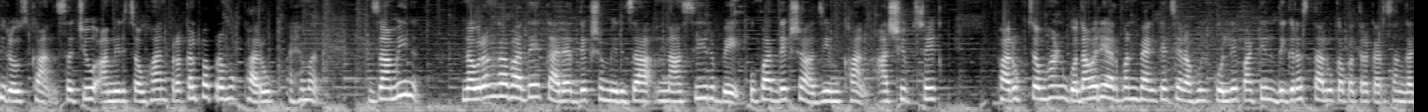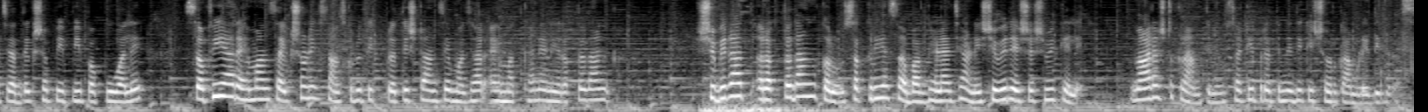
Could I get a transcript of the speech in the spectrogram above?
फिरोज खान सचिव आमिर चौहान प्रकल्प प्रमुख फारुख अहमद जामीन नवरंगाबादे कार्याध्यक्ष मिर्झा नासिर बेग उपाध्यक्ष अजीम खान आशिफ शेख फारुख चव्हाण गोदावरी अर्बन बँकेचे राहुल कोल्हे पाटील दिग्रस तालुका पत्रकार संघाचे अध्यक्ष पी पी पप्पूवाले सफिया रहमान शैक्षणिक सांस्कृतिक प्रतिष्ठानचे मझार अहमद खान यांनी रक्तदान शिबिरात रक्तदान करून सक्रिय सहभाग घेण्याचे आणि शिबिर यशस्वी केले. महाराष्ट्र क्रांती न्यूजसाठी प्रतिनिधी किशोर कांबळे दिग्रस.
